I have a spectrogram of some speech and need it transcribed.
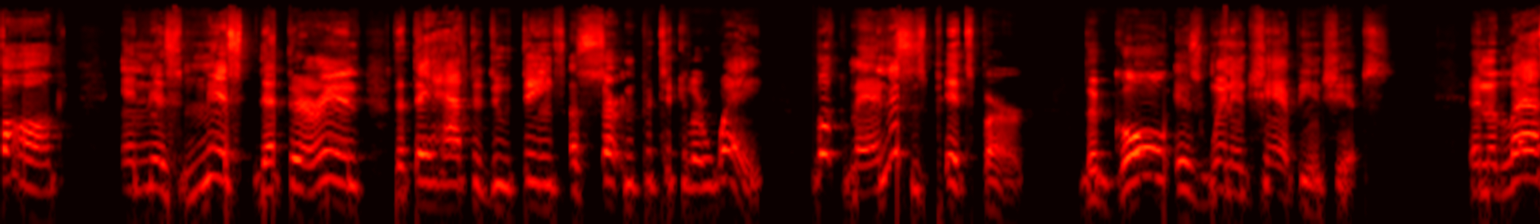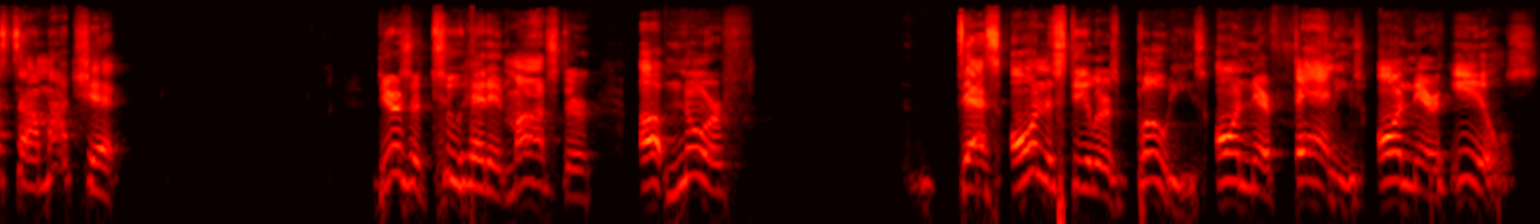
fog and this mist that they're in, that they have to do things a certain particular way. Look, man, this is Pittsburgh. The goal is winning championships. And the last time I checked, there's a two headed monster up north that's on the Steelers' booties, on their fannies, on their heels.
